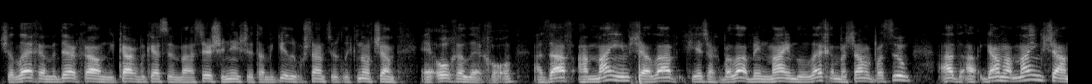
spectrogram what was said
שלחם בדרך כלל ניקח בכסף מעשר שני, כשאתה מגיע לירושלים צריך לקנות שם אוכל לאכול, אז אף המים שעליו, כי יש הקבלה בין מים ללחם בשם הפסוק, אז גם המים שם,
